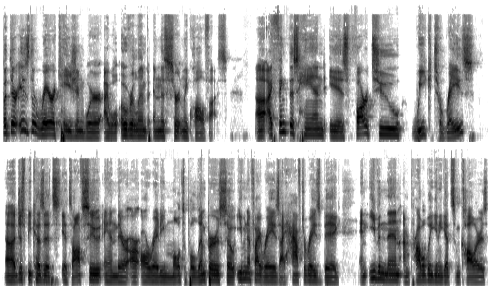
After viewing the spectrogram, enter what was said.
but there is the rare occasion where I will overlimp and this certainly qualifies. Uh, I think this hand is far too weak to raise uh, just because it's it's offsuit and there are already multiple limpers. So even if I raise, I have to raise big. And even then, I'm probably going to get some callers.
